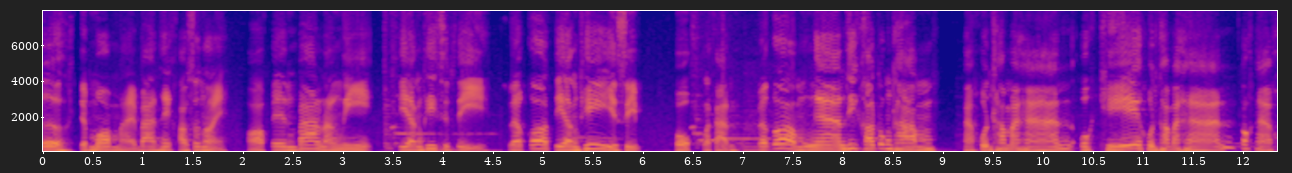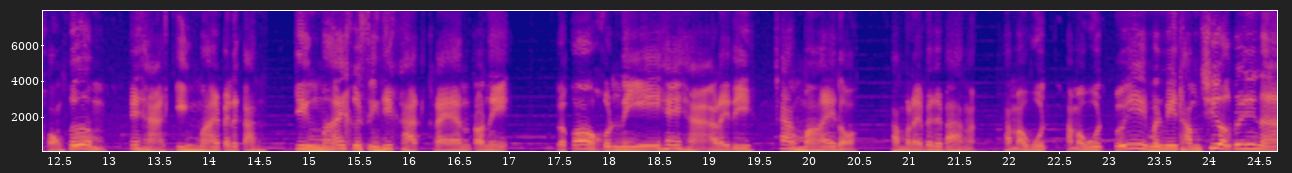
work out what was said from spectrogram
อจะมอบหมายบ้านให้เขาสักหน่อย ขอเป็นบ้านหลังนี้ เตียงที่ 14 แล้วก็เตียงที่ 16ละกัน แล้วก็งานที่เขาต้องทำหาคนทำอาหาร โอเค คนทำอาหารต้องหาของเพิ่ม ให้หากิ่งไม้ไปละกัน กิ่งไม้คือสิ่งที่ขาดแคลนตอนนี้ แล้วก็คนนี้ให้หาอะไรดี ช่างไม้เหรอทำอะไรไม่ได้บ้างอะ ทำอาวุธทำอาวุธเฮ้ยมันมีทำเชือกด้วยนี่นา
